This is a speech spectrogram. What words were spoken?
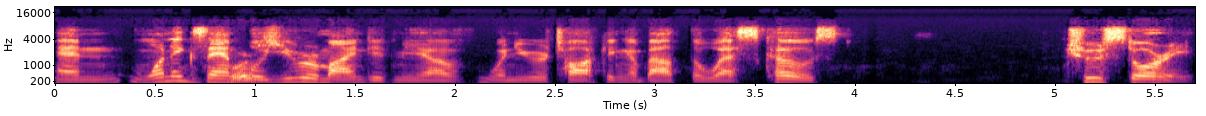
And one example you reminded me of when you were talking about the West Coast true story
